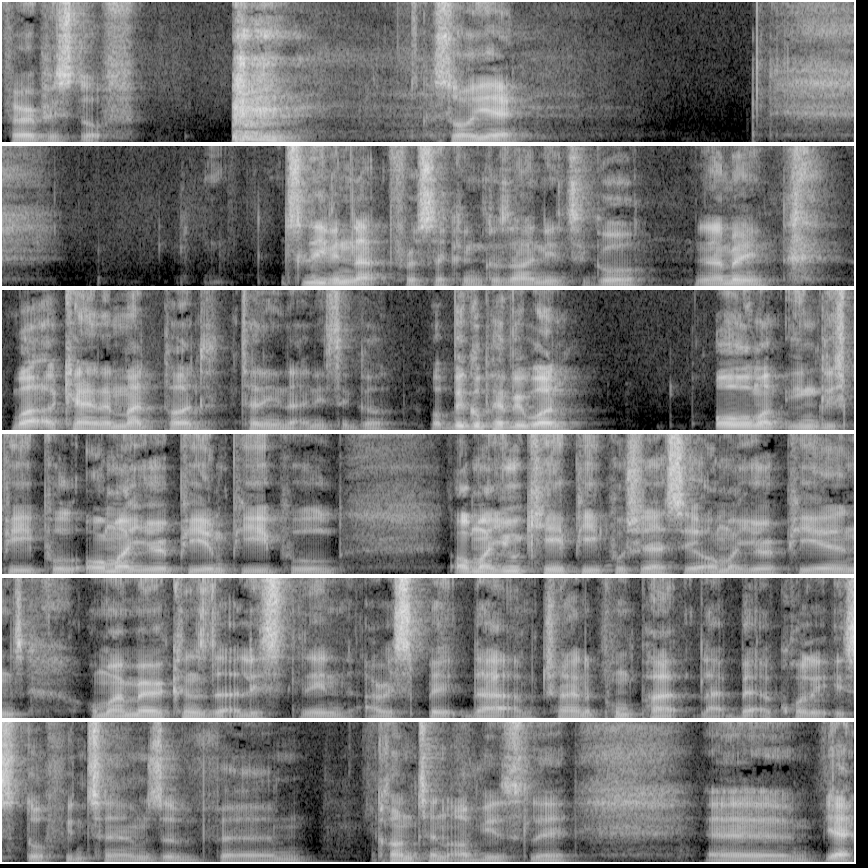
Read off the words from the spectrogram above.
therapy stuff. so yeah, just leaving that for a second because I need to go. You know what I mean? what a kind of mad pod telling you that I need to go. But big up everyone, all my English people, all my European people, all my UK people, should I say, all my Europeans, all my Americans that are listening. I respect that. I'm trying to pump out like better quality stuff in terms of um, content, obviously. Um, yeah,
